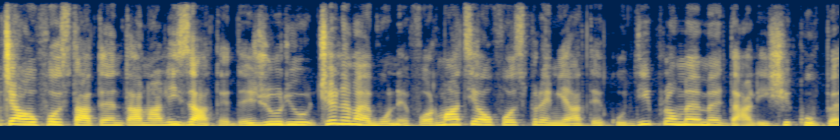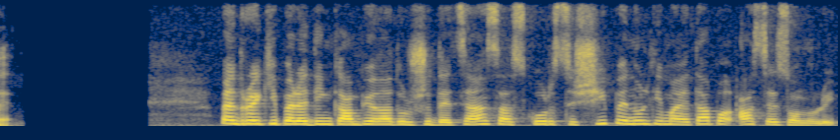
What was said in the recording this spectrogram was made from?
ce au fost atent analizate de juriu, cele mai bune formații au fost premiate cu diplome, medalii și cupe. Pentru echipele din campionatul județean s-a scurs și penultima etapă a sezonului.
